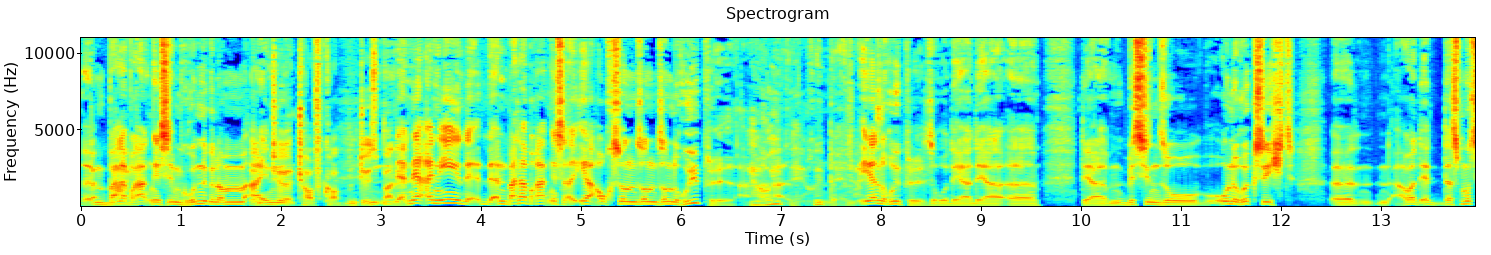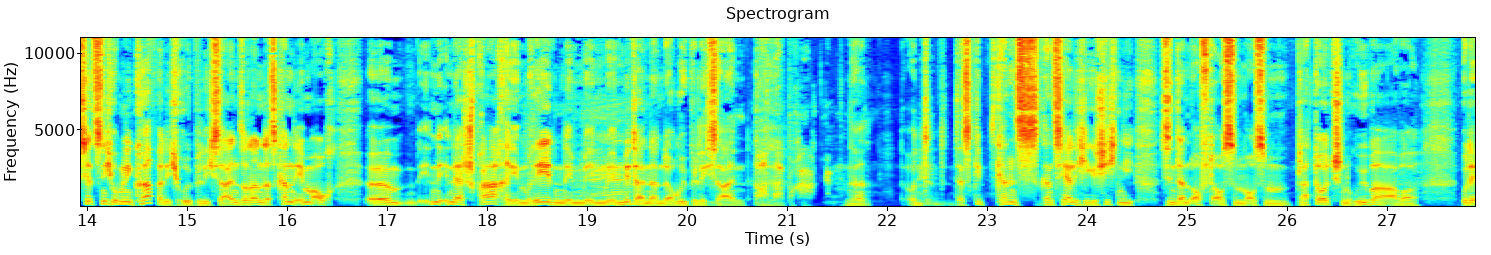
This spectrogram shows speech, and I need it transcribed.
Ähm, Ballerbraken ist im Grunde genommen ein... ein Torfkopf, ein Dösballer. Nee, nee, ein Ballerbraken ist eher auch so ein, so ein, so ein Rüpel. Ein Rüpel, Rüpel. Eher ein Rüpel, so der, der, äh, der ein bisschen so ohne Rücksicht, äh, aber der, das muss jetzt nicht unbedingt körperlich rüpelig sein, sondern das kann eben auch ähm, in, in der Sprache, im Reden, im, im, im Miteinander rüpelig sein. Ballerbraken. Ne? Und das gibt ganz, ganz herrliche Geschichten, die sind dann oft aus dem, aus dem Plattdeutschen rüber, aber, oder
